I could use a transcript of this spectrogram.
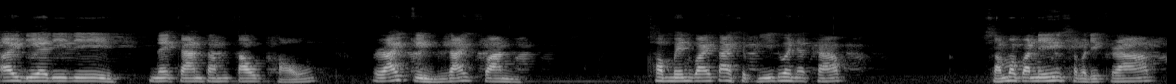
ไอเดียดีๆ ในการทำเตาเผา ไร้กลิ่นไร้ควัน คอมเมนต์ไว้ใต้คลิปนี้ด้วยนะครับสำหรับวันนี้สวัสดีครับ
